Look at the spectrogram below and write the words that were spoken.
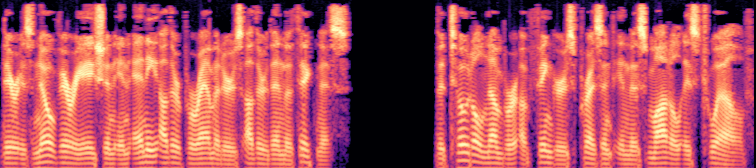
There is no variation in any other parameters other than the thickness. The total number of fingers present in this model is 12.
